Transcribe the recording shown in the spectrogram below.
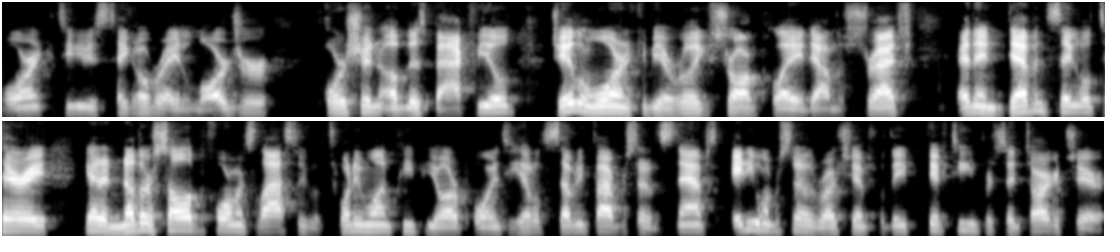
Warren continue to take over a larger portion of this backfield, Jaylen Warren could be a really strong play down the stretch. And then Devin Singletary, he had another solid performance last week with 21 PPR points. He handled 75% of the snaps, 81% of the rush attempts with a 15% target share.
